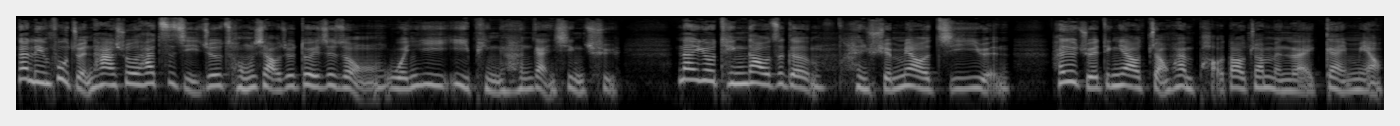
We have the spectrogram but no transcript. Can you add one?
那林富准他说他自己就是从小就对这种文艺艺品很感兴趣，那又听到这个很玄妙的机缘。他就决定要转换跑道，专门来盖庙。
